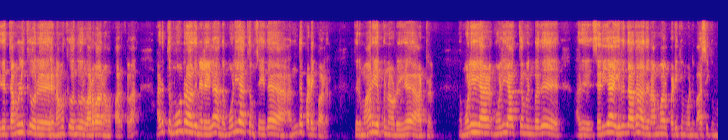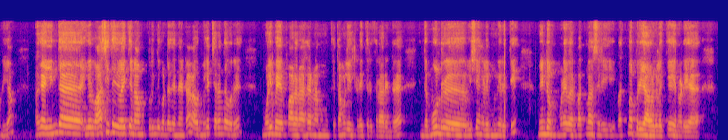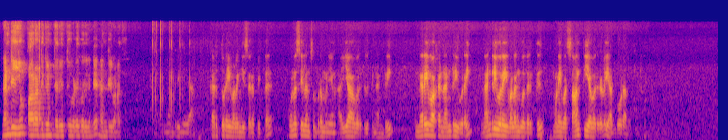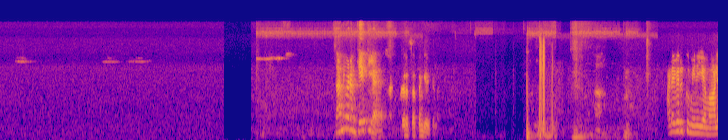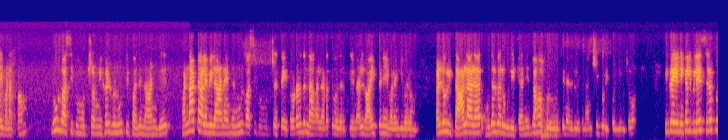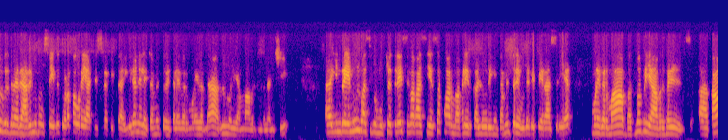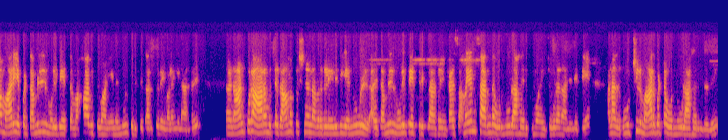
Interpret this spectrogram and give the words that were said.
இது தமிழுக்கு ஒரு நமக்கு வந்து ஒரு வரவாக நம்ம பார்க்கலாம். அடுத்து மூன்றாவது நிலையில அந்த மொழியாக்கம் செய்த அந்த படைப்பாளர் திரு மாரியப்பனுடைய ஆற்றல். மொழியா மொழியாக்கம் என்பது அது சரியா இருந்தாதான் அது நம்மால் படிக்க முடியும் வாசிக்க முடியும். ஆக இந்த இவர் வாசித்ததை வைத்து நாம் புரிந்து கொண்டது என்னென்றால் அவர் மிகச்சிறந்த ஒரு மொழிபெயர்ப்பாளராக நமக்கு தமிழில் கிடைத்திருக்கிறார் என்ற இந்த மூன்று விஷயங்களை முன்னிறுத்தி மீண்டும் முனைவர் பத்மஸ்ரீ பத்மபிரியா அவர்களுக்கு என்னுடைய நன்றியும் பாராட்டுகளையும் தெரிவித்து விடைபெறுகின்றேன். நன்றி வணக்கம். நன்றிங்கய்யா கருத்துரை வழங்கி சிறப்பித்த குணசீலன் சுப்பிரமணியன் ஐயா அவர்களுக்கு நன்றி. நிறைவாக நன்றி உரை. நன்றி உரை வழங்குவதற்கு முனைவர் சாந்தி அவர்களை அன்போடு அழைக்கின்றோம் சாந்தி மேடம் கேட்கல வேற சத்தம் கேட்கல அனைவருக்கும் இனிய மாலை வணக்கம். நூல் வாசிப்பு முற்றம் நிகழ்வு நூத்தி பதினான்கு. பன்னாட்டு அளவிலான இந்த நூல் வாசிப்பு முற்றத்தை தொடர்ந்து நாங்கள் நடத்துவதற்கு நல் வாய்ப்பினை வழங்கி வரும் கல்லூரி தாளாளர் முதல்வர் உள்ளிட்ட நிர்வாக குழு உறுப்பினர்களுக்கு நன்றி கூறிக்கொள்கின்றோம். இன்றைய நிகழ்விலே சிறப்பு விருந்தினரை அறிமுகம் செய்து தொடக்க உரையாற்றி சிறப்பித்த இளநிலை தமிழ்துறை தலைவர் முனைவர் ந. அருள்மொழி அம்மா அவர்களுக்கு நன்றி. இன்றைய நூல் வாசிப்பு முற்றத்திலே சிவகாசி எஸ்எஃப்ஆர் மகளிர் கல்லூரியின் தமிழ்துறை உதவி பேராசிரியர் முனைவர் மா பத்மபிரியா அவர்கள் கா மாரியப்பன் தமிழில் மொழிபெயர்த்த மகாவித்துவான் என்ற நூல் குறித்து கருத்துரை வழங்கினார்கள். நான் கூட ஆரம்பத்தில் ராமகிருஷ்ணன் அவர்கள் எழுதிய நூல் அதை தமிழில் மொழிபெயர்த்திருக்கிறார்கள் என்றால் சமயம் சார்ந்த ஒரு நூலாக இருக்குமோ என்று கூட நான் நினைத்தேன் ஆனால் அதற்கு முற்றிலும் மாறுபட்ட ஒரு நூலாக இருந்தது.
